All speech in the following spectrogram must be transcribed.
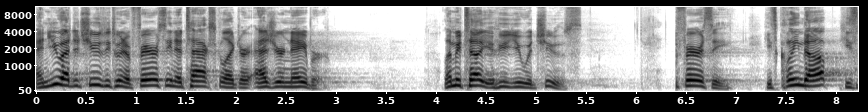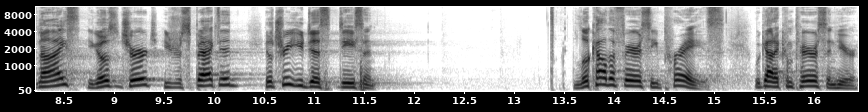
and you had to choose between a Pharisee and a tax collector as your neighbor, let me tell you who you would choose. Pharisee. He's cleaned up, he's nice, he goes to church, he's respected, he'll treat you just decent. Look how the Pharisee prays. We got a comparison here.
